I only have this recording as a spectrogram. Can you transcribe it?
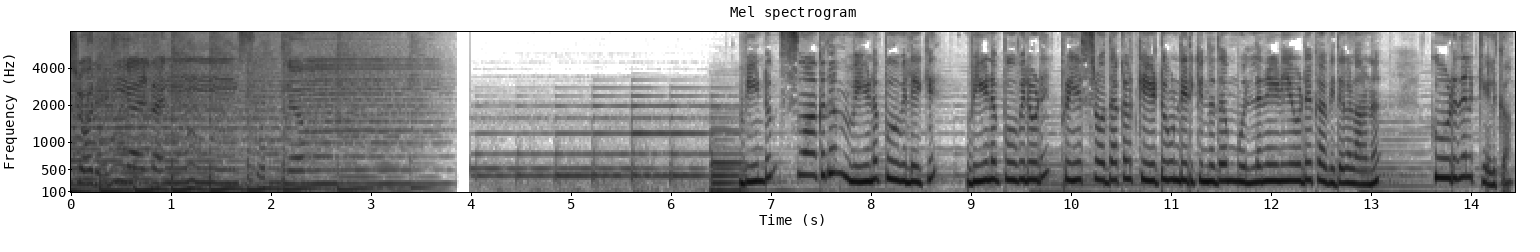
സ്വപ്നം. വീണ്ടും സ്വാഗതം വീണപ്പൂവിലേക്ക്. വീണപ്പൂവിലൂടെ പ്രിയ ശ്രോതാക്കൾ കേട്ടുകൊണ്ടിരിക്കുന്നത് മുല്ലനേടിയുടെ കവിതകളാണ്. കൂടുതൽ കേൾക്കാം.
